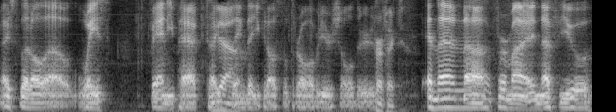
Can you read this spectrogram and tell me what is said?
nice little uh, waist fanny pack type Yeah. thing that you could also throw over your shoulders. Perfect. And then uh, for my nephew,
